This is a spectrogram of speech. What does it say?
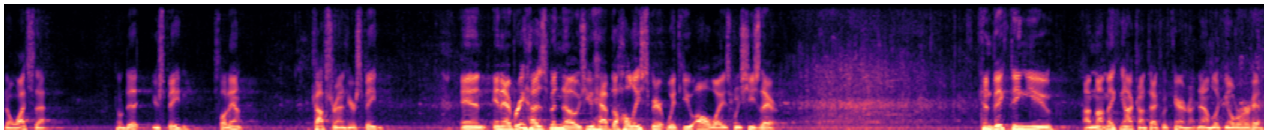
Don't watch that. Don't do it. You're speeding. Slow down. The cops around here speeding. And, and every husband knows you have the Holy Spirit with you always when she's there. Convicting you. I'm not making eye contact with Karen right now. I'm looking over her head.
